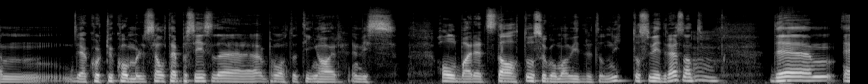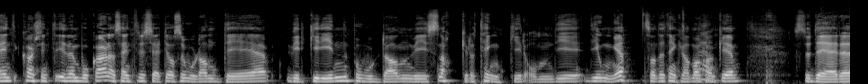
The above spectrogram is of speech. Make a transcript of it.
Um, de har kort hukommelse, holdt jeg på å si, så det, på en måte, ting har en viss holdbarhetsdato, så går man videre til noe nytt, osv. Så videre, sånn at mm. Det, jeg, kanskje i den boka her, da, så er jeg interessert i også hvordan det virker inn på hvordan vi snakker og tenker om de, de unge. sånn at jeg tenker at man ja. kan ikke studere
